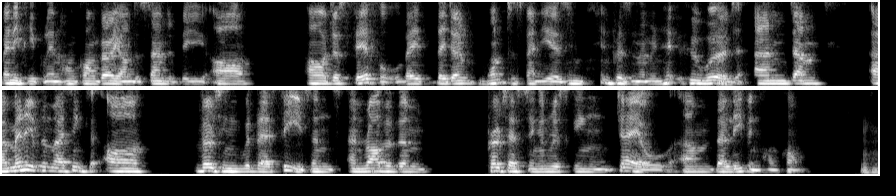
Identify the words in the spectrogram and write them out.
many people in Hong Kong, very understandably, are are just fearful. They they don't want to spend years in, in prison. I mean, who, would? And um, uh, many of them, I think, are voting with their feet, and and rather than protesting and risking jail, um, they're leaving Hong Kong. Mm-hmm.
